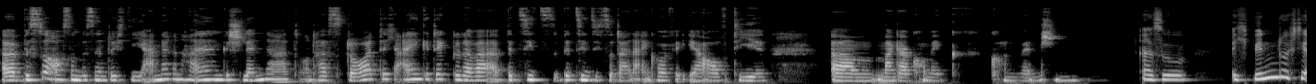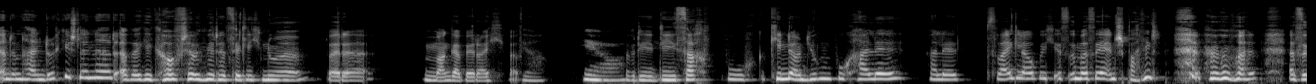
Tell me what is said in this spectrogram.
Aber bist du auch so ein bisschen durch die anderen Hallen geschlendert und hast dort dich eingedeckt oder war, bezieht, beziehen sich so deine Einkäufe eher auf die ähm, Manga Comic Convention? Also ich bin durch die anderen Hallen durchgeschlendert, aber gekauft habe ich mir tatsächlich nur bei der Manga-Bereich was. Ja. Ja. Aber die, die Sachbuch, Kinder- und Jugendbuchhalle, Halle 2, glaube ich, ist immer sehr entspannt. Also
